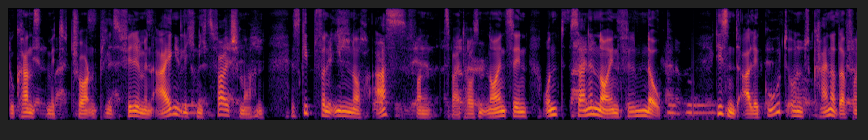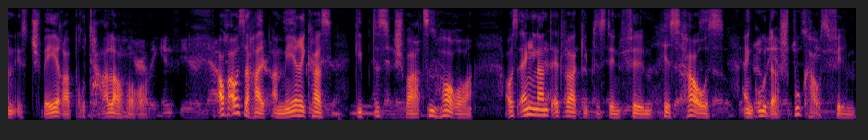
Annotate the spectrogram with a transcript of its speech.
Du kannst mit Jordan Peels Filmen eigentlich nichts falsch machen. Es gibt von ihm noch Us von 2019 und seinen neuen Film Nope. Die sind alle gut und keiner davon ist schwerer, brutaler Horror. Auch außerhalb Amerikas gibt es schwarzen Horror. Aus England etwa gibt es den Film His House, ein guter Spukhausfilm.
